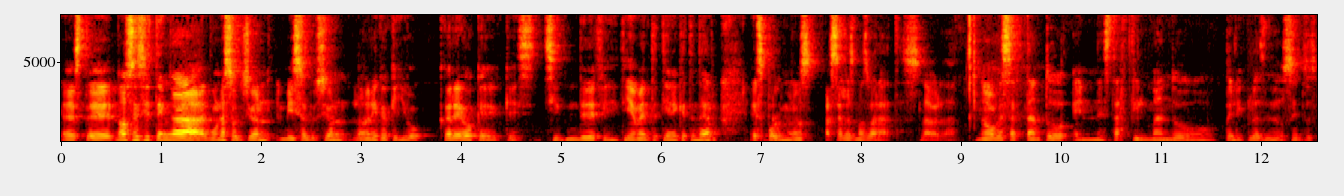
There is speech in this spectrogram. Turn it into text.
este, no sé si tenga alguna solución. Mi solución, la única que yo creo que, que sí definitivamente tiene que tener, es por lo menos hacerlas más baratas, la verdad. No gastar tanto en estar filmando películas de 200.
